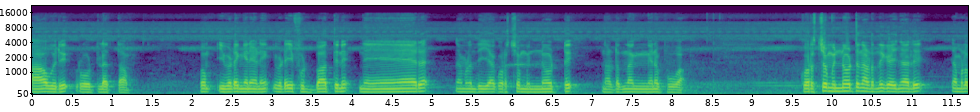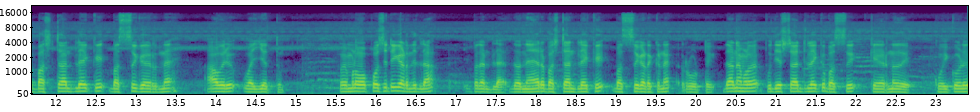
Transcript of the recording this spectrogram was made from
ആ ഒരു റോട്ടിലെത്താം. അപ്പം ഇവിടെ എങ്ങനെയാണ്? ഇവിടെ ഈ ഫുട്പാത്തിന് നേരെ നമ്മൾ എന്ത് ചെയ്യുക? കുറച്ച് മുന്നോട്ട് നടന്നങ്ങനെ പോവാം. കുറച്ച് മുന്നോട്ട് നടന്നു കഴിഞ്ഞാൽ നമ്മളെ ബസ് സ്റ്റാൻഡിലേക്ക് ബസ് കയറുന്ന ആ ഒരു വയ്യെത്തും അപ്പോൾ നമ്മൾ ഓപ്പോസിറ്റ് കിടന്നില്ല. ഇപ്പോൾ കണ്ടില്ല? ഇതോ നേരെ ബസ് സ്റ്റാൻഡിലേക്ക് ബസ് കിടക്കുന്ന റൂട്ട് ഇതാണ് നമ്മൾ പുതിയ സ്റ്റാൻഡിലേക്ക് ബസ് കയറുന്നത്. കോഴിക്കോട്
